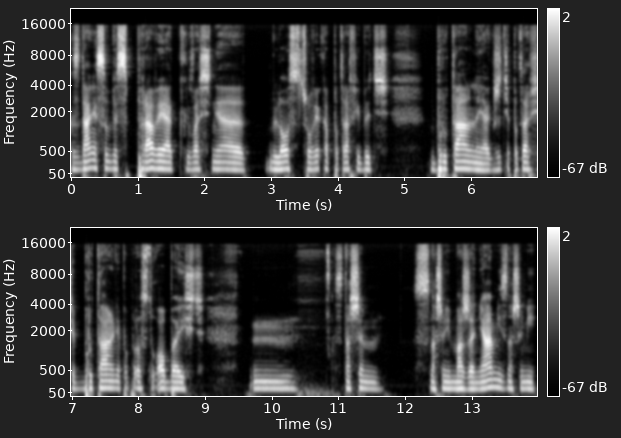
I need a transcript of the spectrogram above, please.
zdanie sobie sprawy, jak właśnie los człowieka potrafi być brutalny, jak życie potrafi się brutalnie po prostu obejść mm, z, naszym, z naszymi marzeniami, z naszymi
